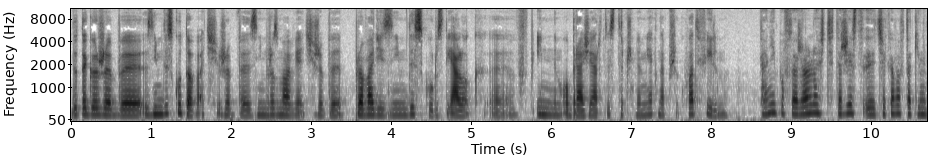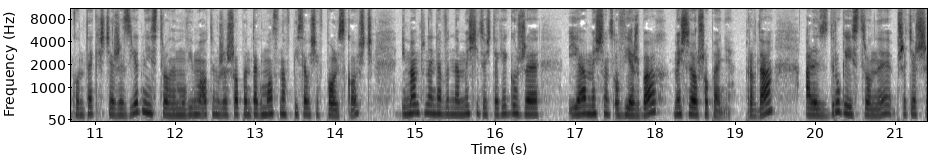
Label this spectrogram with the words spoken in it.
do tego, żeby z nim dyskutować, żeby z nim rozmawiać, żeby prowadzić z nim dyskurs, dialog e, w innym obrazie artystycznym, jak na przykład film. Ta niepowtarzalność też jest y, ciekawa w takim kontekście, że z jednej strony mówimy o tym, że Chopin tak mocno wpisał się w polskość i mam tutaj nawet na myśli coś takiego, że ja myśląc o wierzbach, myślę o Chopinie, prawda? Ale z drugiej strony przecież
